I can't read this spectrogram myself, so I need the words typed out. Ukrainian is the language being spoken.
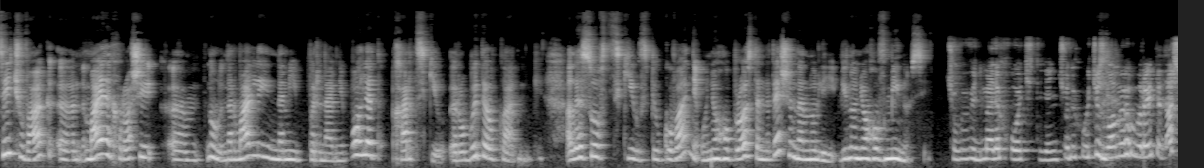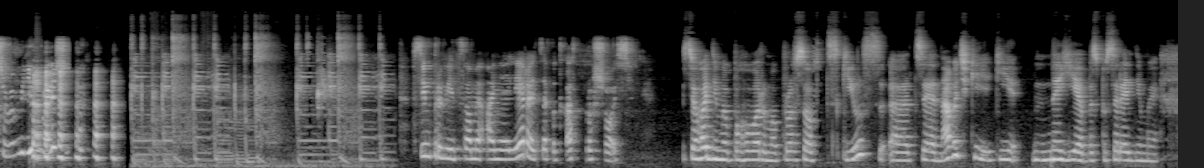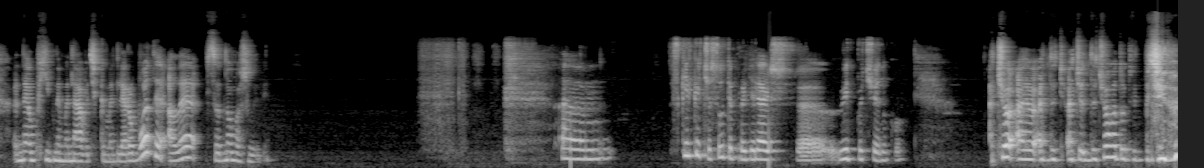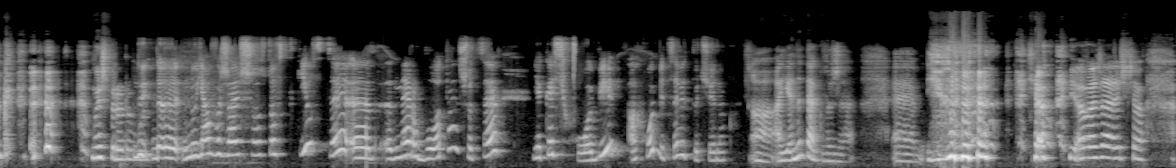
цей чувак е, має хороший, е, ну, нормальний, на мій принаймні погляд, hard skill – робити обкладинки. Але soft skill спілкування у нього просто не те, що на нулі, він у нього в мінусі. Що ви від мене хочете? Я нічого не хочу з вами говорити. На що ви мені пишете? Всім привіт! З вами Аня і Лєра, і це подкаст про щось. Сьогодні ми поговоримо про soft skills. Е, це навички, які не є безпосередніми необхідними навичками для роботи, але все одно важливі. Ем, скільки часу ти приділяєш е, відпочинку? А чо, а, а, до, а до чого тут відпочинок? Ми ж про роботу. Ну, ну я вважаю, що soft skills це не робота, що це якесь хобі, а хобі це відпочинок. А, а я не так вважаю. Е, я, я вважаю, що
